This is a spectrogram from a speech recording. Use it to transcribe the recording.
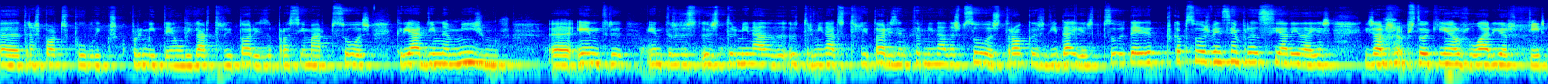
Uh, transportes públicos que permitem ligar territórios, aproximar pessoas, criar dinamismos entre, entre os determinado, determinados territórios, entre determinadas pessoas, trocas de ideias, de pessoas, porque as pessoas vêm sempre associadas a ideias, e já estou aqui a enrolar e a repetir.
